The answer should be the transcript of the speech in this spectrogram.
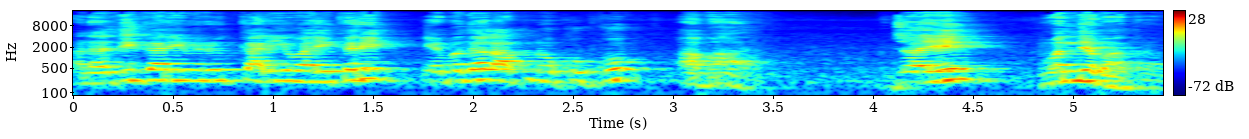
અને અધિકારી વિરુદ્ધ કાર્યવાહી કરી, એ બદલ આપનો ખૂબ ખૂબ આભાર. જય હિન્દ, વંદે માતરમ.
